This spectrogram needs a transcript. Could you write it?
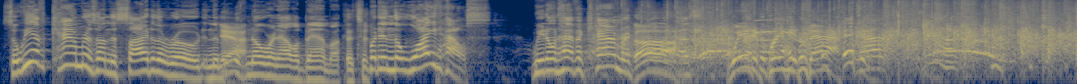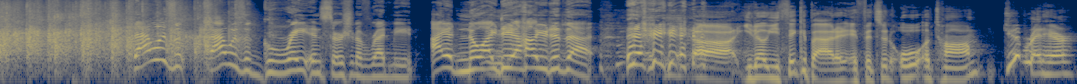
So we have cameras on the side of the road in the middle Yeah. of nowhere in Alabama. A- but in the White House, we don't have a camera telling us. Ah, Way to bring it back. That was That was a great insertion of red meat. I had no idea how you did that. Uh, you know, you think about it. If it's an old a Tom, do you have red hair?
